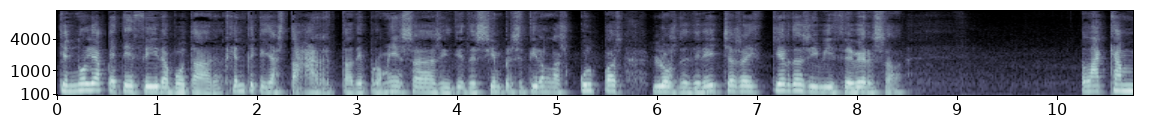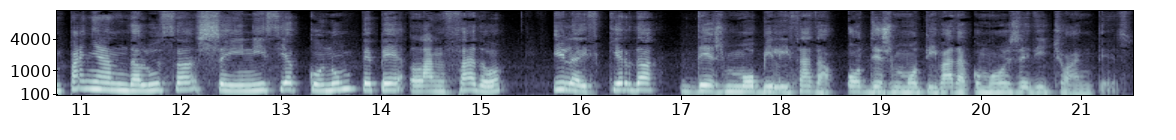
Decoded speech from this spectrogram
que no le apetece ir a votar, gente que ya está harta de promesas y que de siempre se tiran las culpas los de derechas a izquierdas y viceversa. La campaña andaluza se inicia con un PP lanzado y la izquierda desmovilizada o desmotivada, como os he dicho antes.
